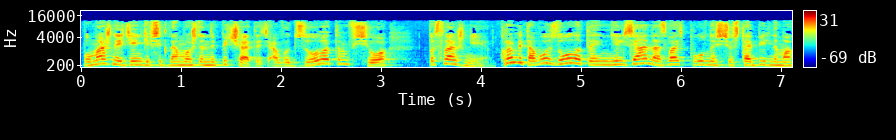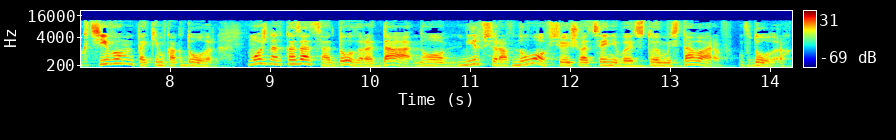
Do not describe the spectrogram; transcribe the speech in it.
Бумажные деньги всегда можно напечатать, а вот золотом все посложнее. Кроме того, золото нельзя назвать полностью стабильным активом, таким как доллар. Можно отказаться от доллара, да, но мир все равно все еще оценивает стоимость товаров в долларах.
